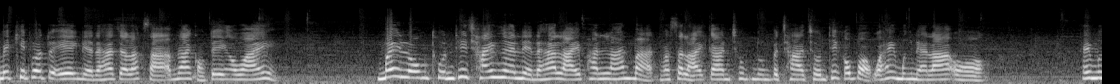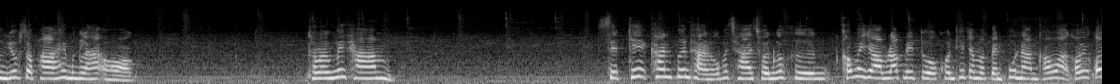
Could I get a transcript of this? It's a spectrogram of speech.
ไม่คิดว่าตัวเองเนี่ยนะคะจะรักษาอำนาจของตัวเองเอาไว้ ไม่ลงทุนที่ใช้เงินเนี่ยนะคะหลายพันล้านบาทมาสลายการชุมนุมประชาชนที่เขาบอกว่าให้มึงเนี่ยลาออก ให้มึงยุบสภาให้มึงลาออกทำไมไม่ทำสิทธิขั้นพื้นฐานของประชาชนก็คือเขาไม่ยอมรับในตัวคนที่จะมาเป็นผู้นำเขาอะเขาก็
